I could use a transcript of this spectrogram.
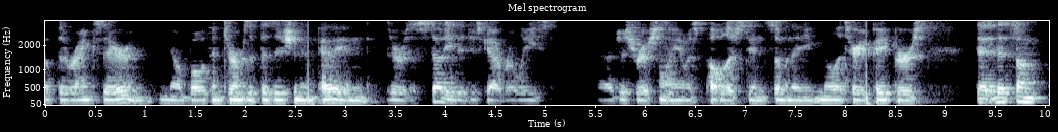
up the ranks there, and you know, both in terms of position and pay. And there was a study that just got released uh, just recently and was published in some of the military papers that, that some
